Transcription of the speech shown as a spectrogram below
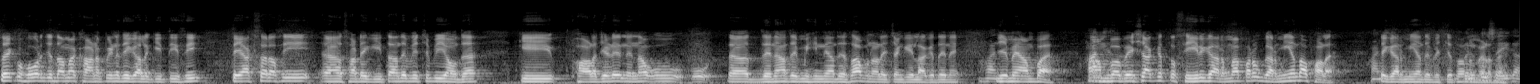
ਸੋ ਇੱਕ ਹੋਰ ਜਿੱਦਾਂ ਮੈਂ ਖਾਣ ਪੀਣ ਦੀ ਗੱਲ ਕੀਤੀ ਸੀ ਤੇ ਅਕਸਰ ਅਸੀਂ ਅ, ਸਾਡੇ ਗੀਤਾਂ ਦੇ ਵਿੱਚ ਵੀ ਆਉਂਦਾ ਹੈ ਕਿ ਫਲ ਜਿਹੜੇ ਨੇ ਨਾ ਉਹ ਉਹ, ਅ, ਦਿਨਾਂ ਦੇ ਮਹੀਨਿਆਂ ਦੇ ਹਿਸਾਬ ਨਾਲੇ ਚੰਗੇ ਲੱਗਦੇ ਨੇ। ਜਿਵੇਂ ਅੰਬ ਹੈ ਅੰਬ ਬੇਸ਼ੱਕ ਤਸੀਰ ਗਰਮ ਆ ਪਰ ਉਹ ਗਰਮੀਆਂ ਦਾ ਫਲ ਹੈ ਤੇ ਗਰਮੀਆਂ ਦੇ ਵਿੱਚ ਤੁਹਾਨੂੰ ਮਿਲਦਾ।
